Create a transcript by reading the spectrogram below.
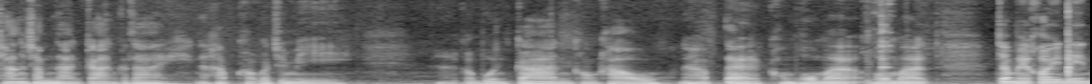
ช่างชำนาญการก็ได้นะครับ เขาก็จะมีกระบวนการของเขานะครับ แต่ของผมอะผมอะจะไม่ค่อยเน้น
